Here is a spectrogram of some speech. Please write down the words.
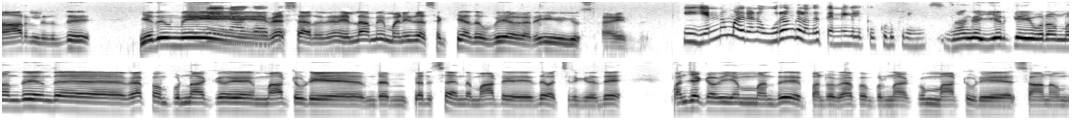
நார்ல இருந்து எதுவுமே. வேஸ்ட் ஆகிறது எல்லாமே மனித சக்தி அதை உபயோக ரீயூஸ் ஆயிடுது. நீங்க என்ன மாதிரியான உரங்கள் வந்து தென்னைகளுக்கு கொடுக்குறீங்க? நாங்கள் இயற்கை உரம் வந்து இந்த வேப்பம் புண்ணாக்கு மாட்டுடைய இந்த பெருசாக இந்த மாட்டு இது வச்சிருக்கிறது. பஞ்சகவியம் வந்து பண்ணுற வேப்பம் புண்ணாக்கும் மாட்டுடைய சாணம்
